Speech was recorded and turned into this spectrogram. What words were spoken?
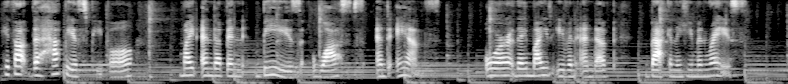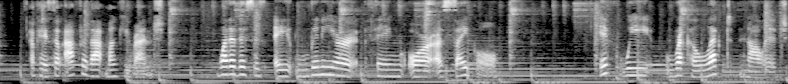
He thought the happiest people might end up in bees, wasps, and ants, or they might even end up back in the human race. Okay, so after that monkey wrench, whether this is a linear thing or a cycle, if we recollect knowledge,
